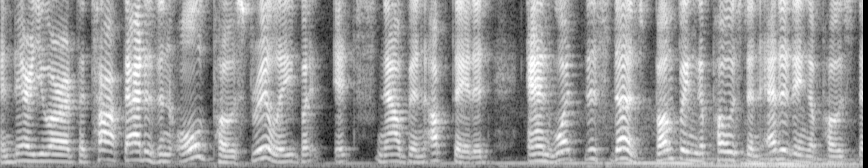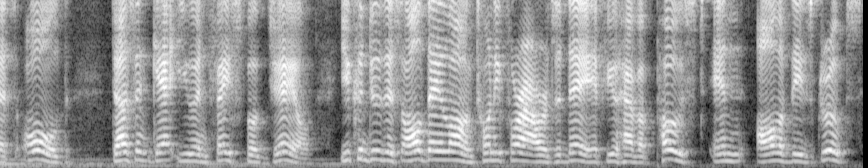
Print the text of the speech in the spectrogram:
And there you are at the top. That is an old post, really, but it's now been updated. And what this does, bumping a post and editing a post that's old, doesn't get you in Facebook jail. You can do this all day long, 24 hours a day. If you have a post in all of these groups,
